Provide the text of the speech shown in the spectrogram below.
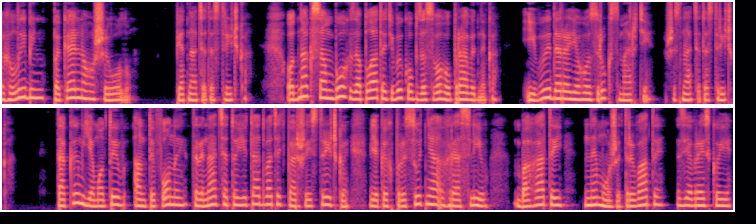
глибінь пекельного шеолу. 15 стрічка. Однак сам Бог заплатить викуп за свого праведника і видаре його з рук смерті. 16 стрічка. Таким є мотив антифони 13 та 21 стрічки, в яких присутня гра слів багатий не може тривати з єврейської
